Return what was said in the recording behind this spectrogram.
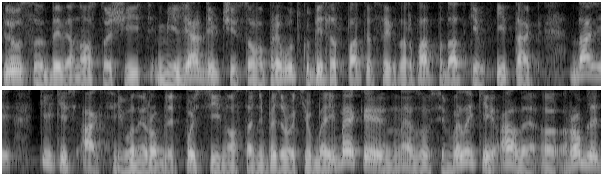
плюс 96 мільярдів чистого прибутку після сплати всіх зарплат, податків і так далі. Кількість акцій вони роблять постійно останні 5 років бейбеки, не зовсім великі, але е, роблять.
